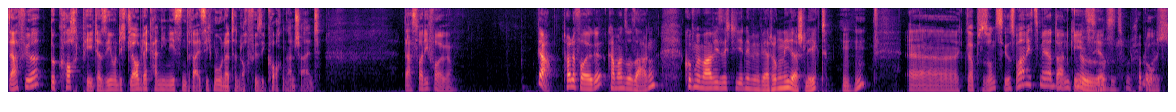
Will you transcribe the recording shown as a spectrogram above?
dafür bekocht Peter sie und ich glaube, der kann die nächsten 30 Monate noch für sie kochen anscheinend. Das war die Folge. Ja, tolle Folge, kann man so sagen. Gucken wir mal, wie sich die in den Bewertungen niederschlägt. Mhm. Äh, ich glaube, sonstiges war nichts mehr. Dann geht's Nö, jetzt ich hab los.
